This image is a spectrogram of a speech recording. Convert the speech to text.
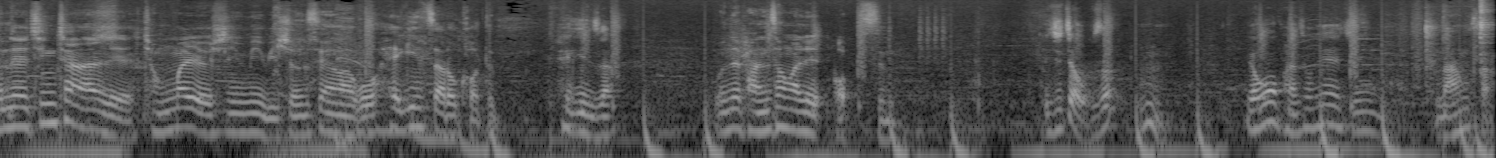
오늘 칭찬할 일. 정말 열심히 미션 수행하고 핵인싸로 거듭. 핵인사. 오늘 반성할 일 없음. 진짜 없어? 응. 영어 반성해야지. 나 항상.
